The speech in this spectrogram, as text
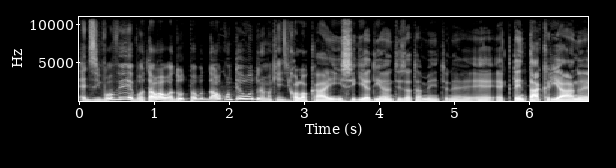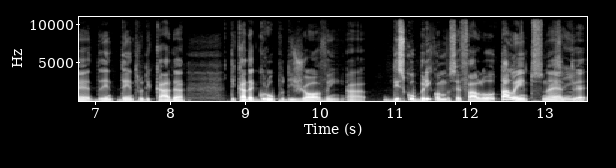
É desenvolver, botar o adulto para dar o conteúdo, né, Mackenzie? Colocar e seguir adiante, exatamente, né? É, é tentar criar, né, dentro de cada, de cada grupo de jovem, descobrir, como você falou, talentos, né? Sim. É,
